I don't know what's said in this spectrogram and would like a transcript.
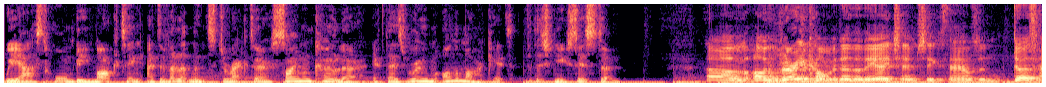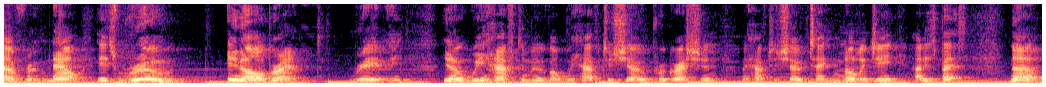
We asked Hornby Marketing and Developments Director Simon Kohler if there's room on the market for this new system. Um, I'm very confident that the HM6000 does have room. Now, it's room in our brand, really. You know, we have to move on. We have to show progression. We have to show technology at its best. Now,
